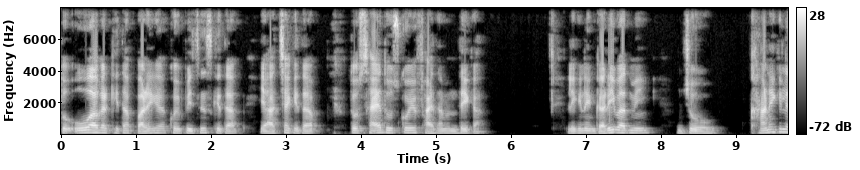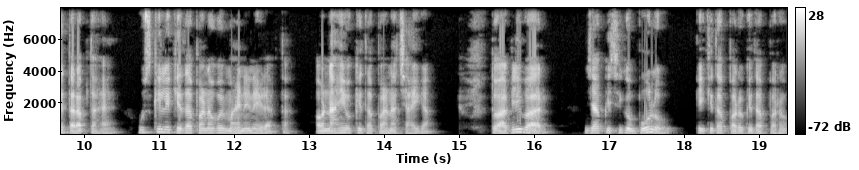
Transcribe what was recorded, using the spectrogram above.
तो वो अगर किताब पढ़ेगा, कोई बिज़नेस किताब या अच्छा किताब तो शायद उसको ये फ़ायदेमंद देगा। लेकिन एक गरीब आदमी जो खाने के लिए तड़पता है उसके लिए किताब पढ़ना कोई मायने नहीं रखता और ना ही वो किताब पढ़ना चाहेगा। तो अगली बार जब किसी को बोलो कि किताब पढ़ो किताब पढ़ो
